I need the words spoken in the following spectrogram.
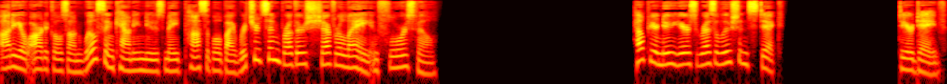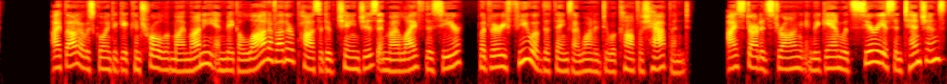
Audio articles on Wilson County News made possible by Richardson Brothers Chevrolet in Floresville. Help your New Year's resolution stick. Dear Dave, I thought I was going to get control of my money and make a lot of other positive changes in my life this year, but very few of the things I wanted to accomplish happened. I started strong and began with serious intentions,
